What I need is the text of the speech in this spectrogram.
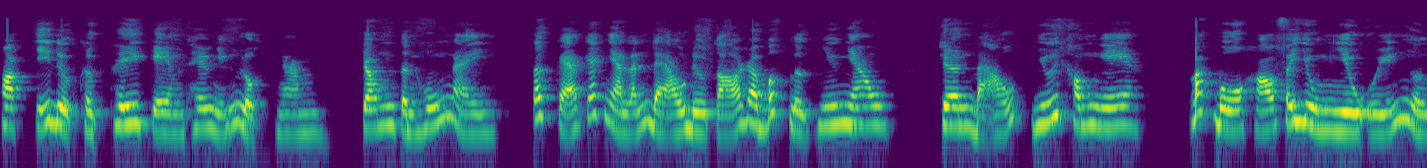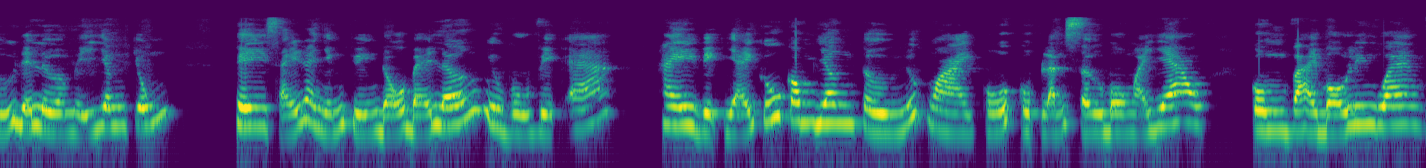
hoặc chỉ được thực thi kèm theo những luật ngầm. Trong tình huống này, tất cả các nhà lãnh đạo đều tỏ ra bất lực như nhau, trên bảo, dưới không nghe, bắt buộc họ phải dùng nhiều uyển ngữ để lừa mị dân chúng. Khi xảy ra những chuyện đổ bể lớn như vụ Việt Á hay việc giải cứu công dân từ nước ngoài của Cục lãnh sự Bộ Ngoại giao cùng vài bộ liên quan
